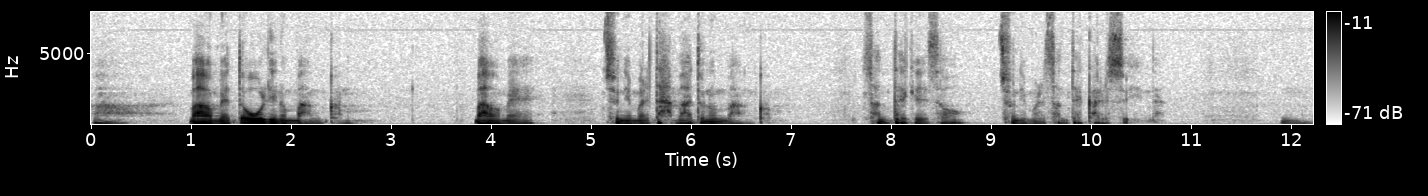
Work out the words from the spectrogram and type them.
아, 마음에 떠올리는 만큼 마음에 주님을 담아두는 만큼 선택해서 주님을 선택할 수 있는 음,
